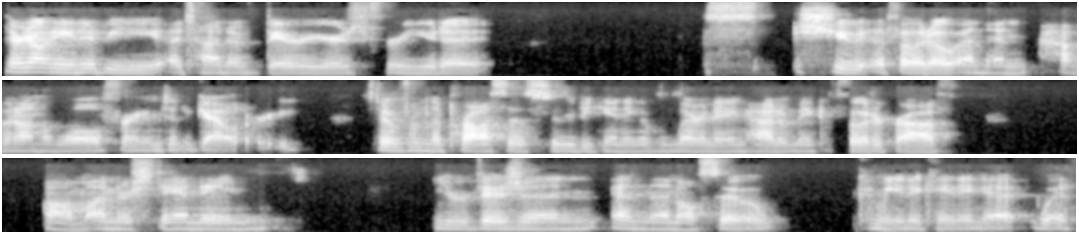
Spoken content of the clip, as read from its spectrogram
there don't need to be a ton of barriers for you to shoot a photo and then have it on the wall framed in a gallery. So from the process to the beginning of learning how to make a photograph, um, understanding your vision, and then also communicating it with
